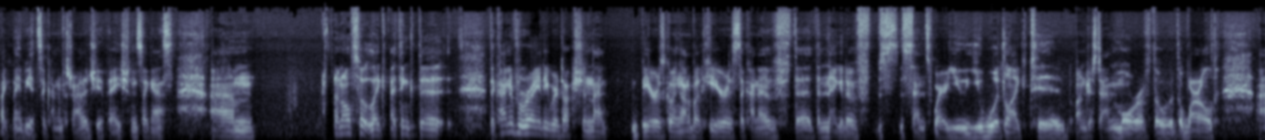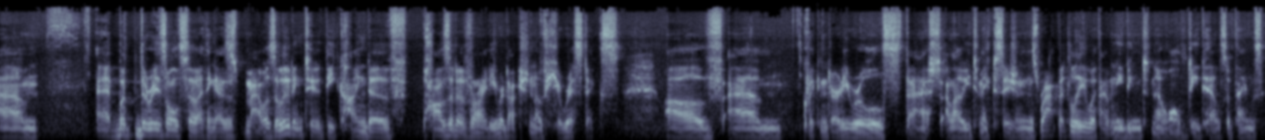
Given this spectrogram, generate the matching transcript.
Like maybe it's a kind of strategy of patience, I guess. Um, and also like i think the the kind of variety reduction that Beer is going on about here is the kind of the, the negative sense where you you would like to understand more of the the world um, uh, but there is also, I think, as Matt was alluding to, the kind of positive variety reduction of heuristics, of um, quick and dirty rules that allow you to make decisions rapidly without needing to know all the details of things.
